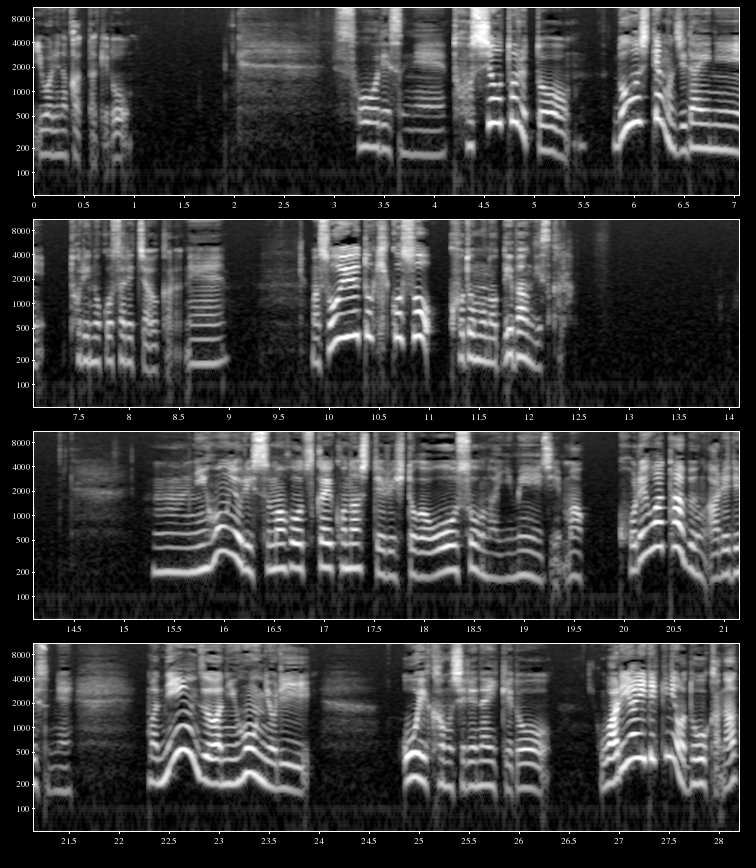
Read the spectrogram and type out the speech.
言われなかったけど。そうですね。年を取るとどうしても時代に取り残されちゃうからね、まあ、そういう時こそ子供の出番ですから。うん日本よりスマホを使いこなしている人が多そうなイメージ。まあこれは多分あれですね、まあ、人数は日本より多いかもしれないけど割合的にはどうかなっ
